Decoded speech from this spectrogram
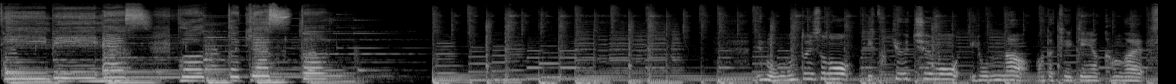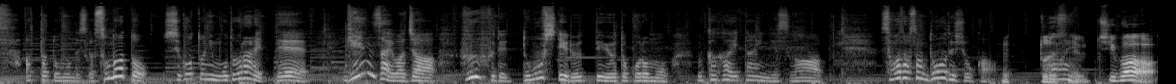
TBS ポッドキャスト。でも本当にその育休中もいろんなまた経験や考えあったと思うんですがその後仕事に戻られて現在はじゃあ夫婦でどうしてるっていうところも伺いたいんですが澤田さんどうでしょうか？えっとですね、はい。うちは、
